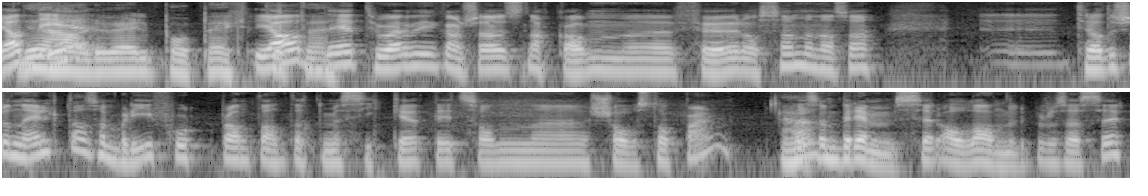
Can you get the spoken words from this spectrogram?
Ja, det, har du vel påpekt? Ja, dette. det tror jeg vi kanskje har snakka om eh, før også. Men altså tradisjonelt da, så blir fort bl.a. dette med sikkerhet litt sånn uh, showstopperen. Ja. Det som bremser alle andre prosesser.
